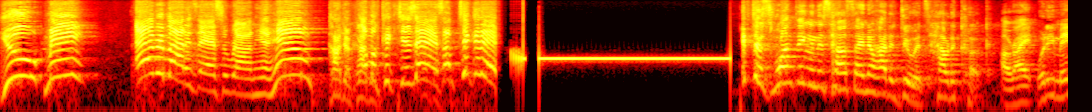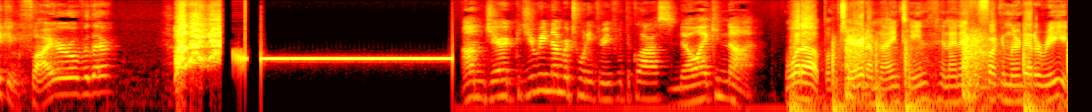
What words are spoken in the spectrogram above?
You, me, everybody's ass around here. Him? Kaja, Kaja. I'm gonna kick his ass. I'm sick of it. If there's one thing in this house I know how to do, it's how to cook. All right? What are you making? Fire over there? Um, Jared, could you read number 23 for the class? No, I cannot. What up? I'm Jared. I'm 19, and I never fucking learned how to read.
